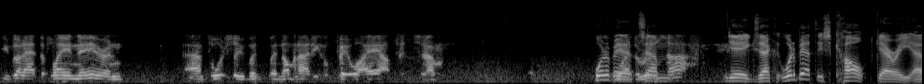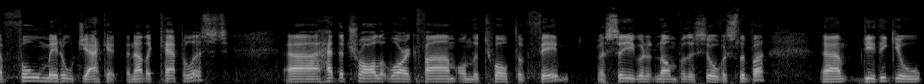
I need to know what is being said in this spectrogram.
you've got to have the plan there. And unfortunately, we're, we're nominating a fair way out. But um, what about um, yeah, exactly. What about this Colt, Gary? A full metal jacket, another capitalist. Uh, had the trial at Warwick Farm on the 12th of Feb. I see you got it nom for the Silver Slipper. Um, do you think you'll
